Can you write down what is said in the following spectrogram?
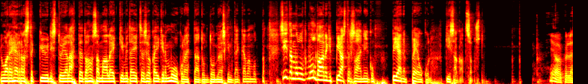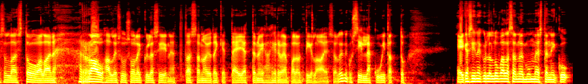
nuori herra sitten kyynistyy ja lähtee tuohon samaan leikkiin, mitä itse asiassa joka ikinen muu kuljettaja tuntuu myöskin tekevän, mutta siitä multa, multa ainakin Piaster sai niinku pienen peukun kisakatsomusta. Joo, kyllä sellainen stoalainen rauhallisuus oli kyllä siinä, että taas sanoi jotenkin, että ei jättänyt ihan hirveän paljon tilaa ja se oli niin kuin sillä kuitattu. Eikä siinä kyllä luvalla sanoi mun mielestä niin kuin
